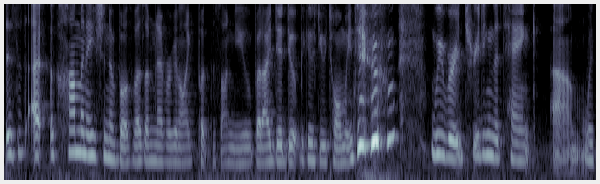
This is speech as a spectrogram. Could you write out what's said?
this is a, a combination of both of us. I'm never gonna like put this on you, but I did do it because you told me to. we were treating the tank um, with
